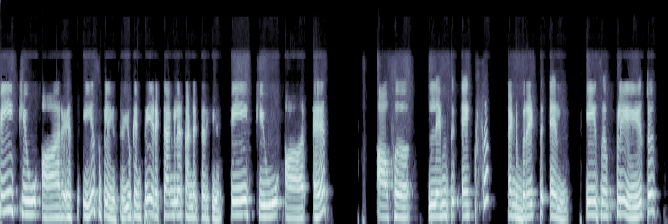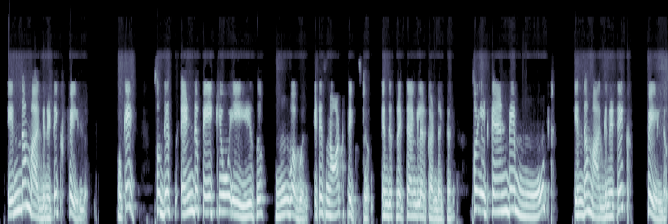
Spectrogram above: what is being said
PQRS is placed. You can see a rectangular conductor here. PQRS of uh, length X and breadth L is uh, placed in the magnetic field. Okay. So this end PQ is movable. It is not fixed in this rectangular conductor. So it can be moved in the magnetic field.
